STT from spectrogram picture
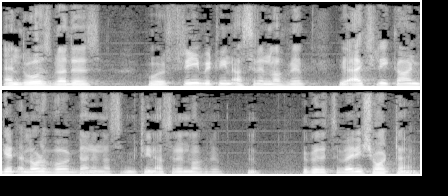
And those brothers who are free between Asr and Maghrib, you actually can't get a lot of work done in Asr, between Asr and Maghrib. Hmm. Because it's a very short time.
